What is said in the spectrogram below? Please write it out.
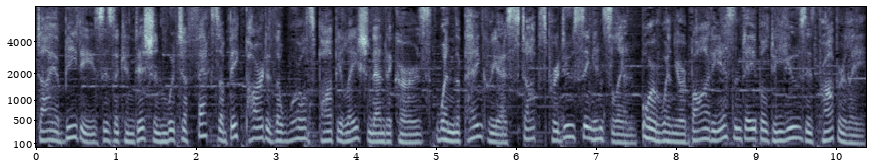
Diabetes is a condition which affects a big part of the world's population and occurs when the pancreas stops producing insulin or when your body isn't able to use it properly.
